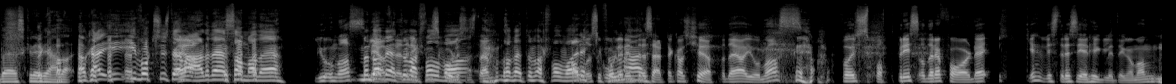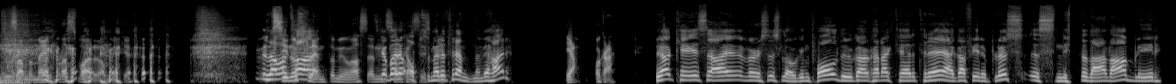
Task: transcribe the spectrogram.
det skrev jeg, da. Ok, i, I vårt system er det det. Samme det. Jonas Men da vet du hva, da vet du i hvert fall hva Alle skoler er. interesserte kan kjøpe det av Jonas for spotpris, og dere får det ikke hvis dere sier hyggelige ting om han i samme mail, for da svarer han ikke. Si noe slemt om Jonas. skal jeg bare oppsummere trendene vi har? Ja, ok. Vi har KSI versus Logan Paul. Du ga karakter tre, jeg ga fire pluss. Snittet der da blir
